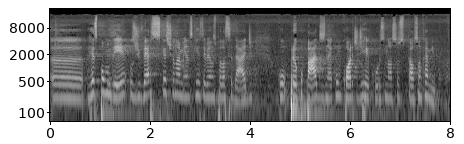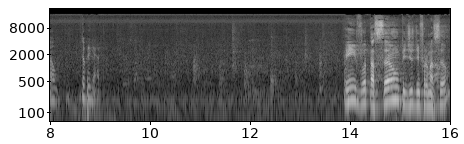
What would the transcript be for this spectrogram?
ah, responder os diversos questionamentos que recebemos pela cidade, com- preocupados né, com o corte de recursos no nosso Hospital São Camilo. Então, muito obrigada. Em votação, pedido de informação.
